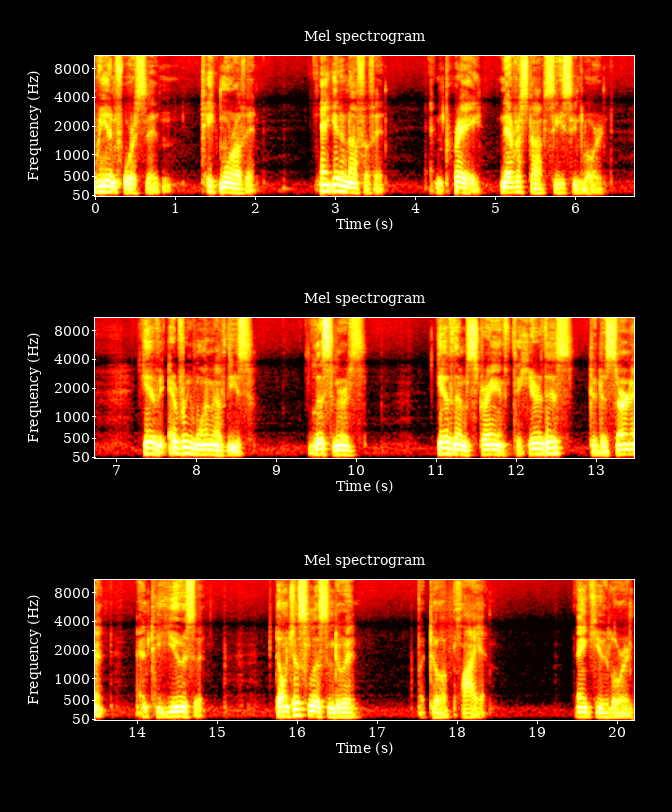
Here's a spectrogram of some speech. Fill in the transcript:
reinforce it, take more of it. Can't get enough of it. And pray. Never stop ceasing, Lord. Give every one of these listeners, give them strength to hear this, to discern it, and to use it. Don't just listen to it, to apply it. Thank you, Lord,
